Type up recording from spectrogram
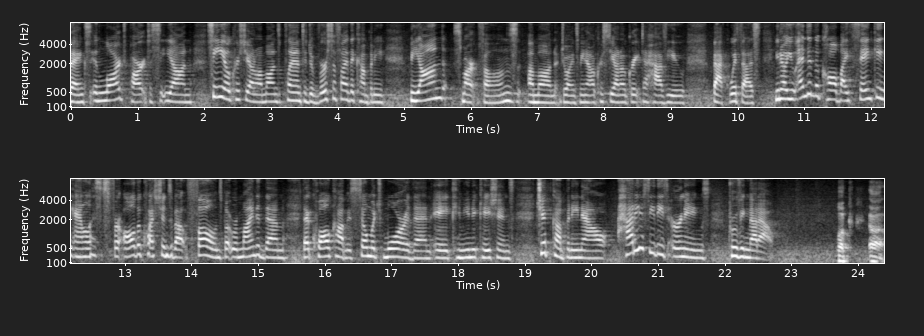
thanks in large part to CEO, Cristiano Amon's plan to diversify the company beyond smartphones. Amon joins me now. Cristiano, great to have you back with us. You know, you ended the call by thanking analysts for all the questions about phones, but reminded them that Qualcomm is so much more than a communications chip company now. How do you see these earnings proving that out? Look, uh,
